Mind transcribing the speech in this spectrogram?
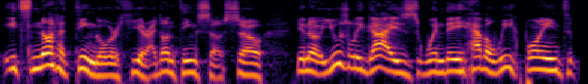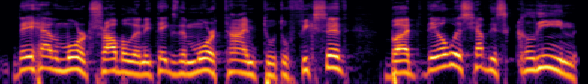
It's not a thing over here, I don't think so. So, you know, usually guys, when they have a weak point, they have more trouble and it takes them more time to, to fix it but they always have this clean,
